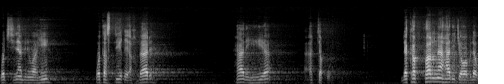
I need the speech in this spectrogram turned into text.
واجتناب نواهيه وتصديق أخباره. هذه هي التقوى. لكفرنا هذه جواب لو.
